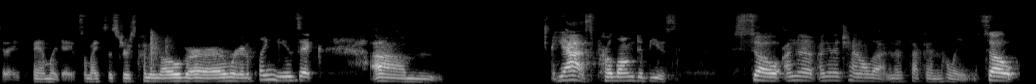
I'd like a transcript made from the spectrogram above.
today. It's family day, so my sister's coming over. We're gonna play music. Um, yes, prolonged abuse. So I'm gonna I'm gonna channel that in a second, Helene. So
